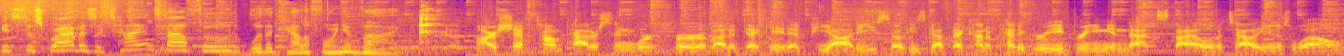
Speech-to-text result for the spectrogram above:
It's described as Italian style food with a California vibe. Our chef Tom Patterson worked for about a decade at Piatti, so he's got that kind of pedigree, bringing in that style of Italian as well.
